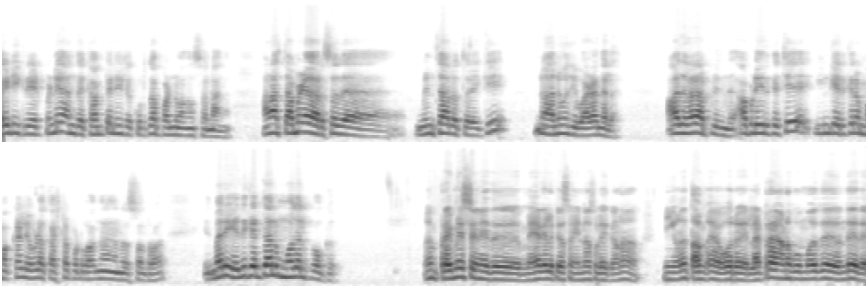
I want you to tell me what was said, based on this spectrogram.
ஐடி கிரியேட் பண்ணி அந்த கம்பெனியில் கொடுத்தா பண்ணுவாங்கன்னு சொன்னாங்க. ஆனால் தமிழக அரசு அதை மின்சாரத்துறைக்கு இன்னும் அனுமதி வழங்கலை. அதனால் அப்படி இருந்து அப்படி இருக்கச்சு இங்கே இருக்கிற மக்கள் எவ்வளோ கஷ்டப்படுவாங்கன்னு சொல்கிறோம் இது மாதிரி எதுக்கு எடுத்தாலும் மோதல் போக்கு. மேம் பிரைம் மினிஸ்டர் இது மேடையில் பேசுவோம் என்ன சொல்லியிருக்காங்கன்னா நீங்கள் வந்து தம் ஒரு லெட்டர் அனுப்பும்போது வந்து இது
